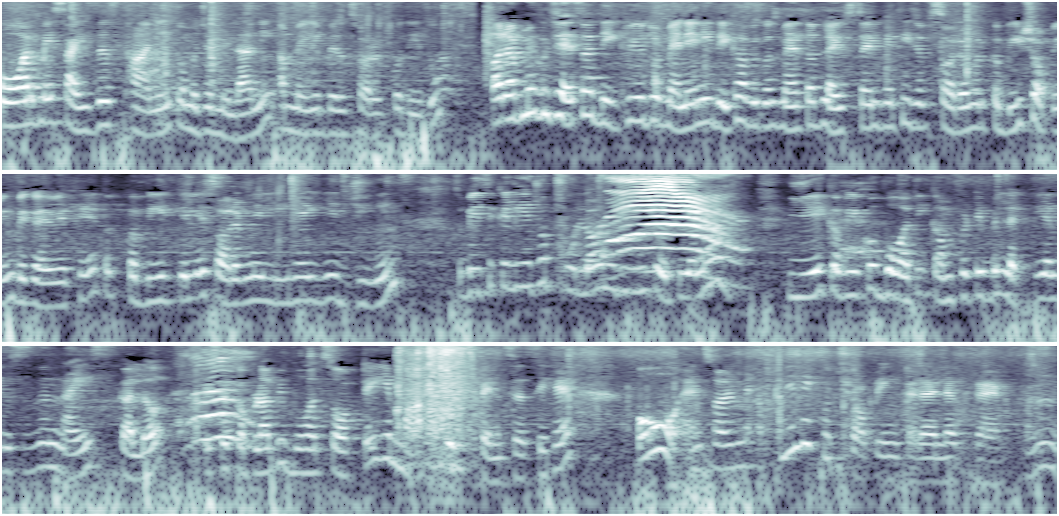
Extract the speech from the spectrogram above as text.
और मैं साइजेस था नहीं तो मुझे मिला नहीं। अब मैं ये बिल सौरभ को दे दूँ। और अब मैं कुछ ऐसा देख रही हूँ जो मैंने नहीं देखा बिकॉज़ मैं तब लाइफ में थी जब सौरभ और कबीर शॉपिंग पे गए हुए थे तो कबीर के लिए सौरभ ने ली है ये जीन्स तो बेसिकली ये जो फुल ऑन जीन्स होती है ना, ये कबीर को बहुत ही कंफर्टेबल लगती है this is a nice colour इसका कपड़ा भी बहुत सॉफ्ट है, ये मास्क स्पेंसर से है. ओ एंड सॉरी मैं अपने लिए कुछ शॉपिंग करा लग रहा है।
